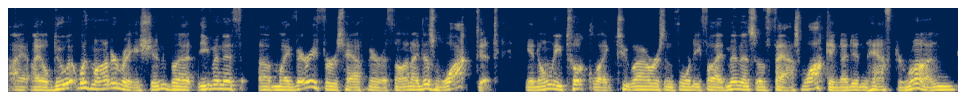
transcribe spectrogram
I, will do it with moderation. But even if uh, my very first half marathon, I just walked it. It only took like two hours and 45 minutes of fast walking. I didn't have to run,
